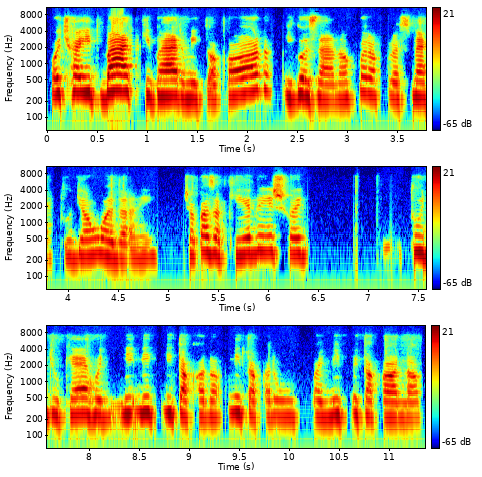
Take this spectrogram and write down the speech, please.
hogyha itt bárki bármit akar, igazán akar, akkor ezt meg tudja oldani. Csak az a kérdés, hogy tudjuk-e, hogy mit, mit, akarnak, mit akarunk, vagy mit, mit akarnak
